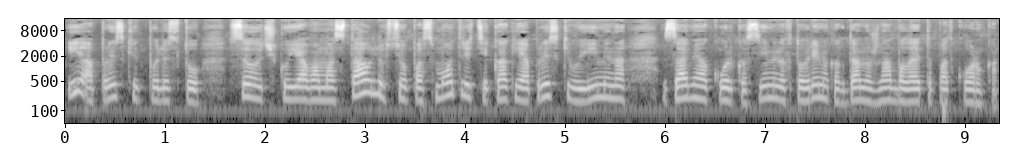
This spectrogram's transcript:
и опрыскивают по листу. Ссылочку я вам оставлю, все посмотрите, как я опрыскиваю именно замиокулькас, именно в то время, когда нужна была эта подкормка.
